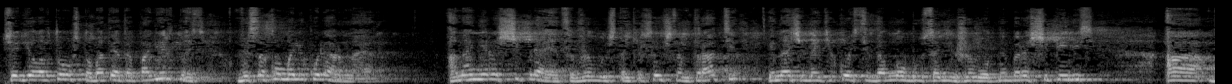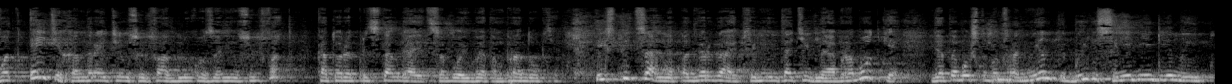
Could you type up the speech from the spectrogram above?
Все дело в том, что вот эта поверхность высокомолекулярная – она не расщепляется в желудочно-кишечном тракте, иначе на эти кости давно бы у самих животных бы расщепились. А вот эти хондроитин-сульфат, глюкозамин-сульфат, которые представляет собой в этом продукте, их специально подвергают ферментативной обработке для того, чтобы фрагменты были средней длины.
